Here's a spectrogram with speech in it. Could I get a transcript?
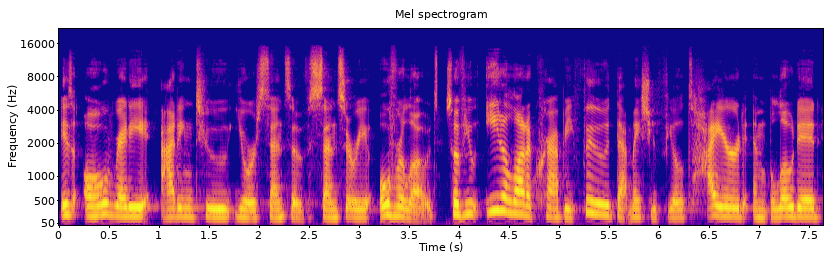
is already adding to your sense of sensory overload. So if you eat a lot of crappy food that makes you feel tired and bloated,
